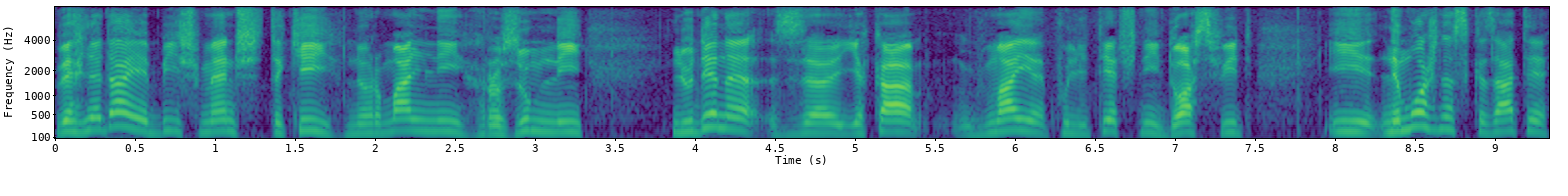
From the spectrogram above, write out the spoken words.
виглядає більш-менш такий нормальний, розумний людина, з, яка має політичний досвід. І не можна сказати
